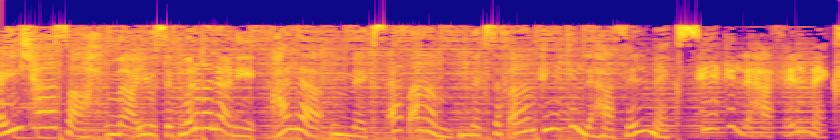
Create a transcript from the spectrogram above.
عيشها صح مع يوسف مرغلاني على Mix FM. Mix FM هي كلها في ال mix. هي كلها في الميكس.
